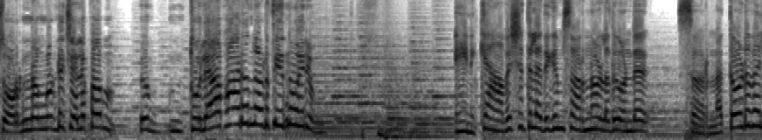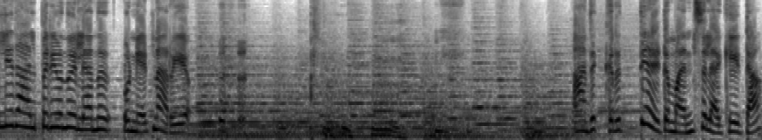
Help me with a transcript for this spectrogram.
സ്വർണം കൊണ്ട് ചിലപ്പം തുലാഭാരം നടത്തിയെന്ന് വരും. എനിക്ക് ആവശ്യത്തിലധികം സ്വർണം ഉള്ളത് കൊണ്ട് സ്വർണത്തോട് വലിയ താല്പര്യമൊന്നും ഇല്ലാന്ന് ഉണ്ണിയേട്ടൻ അറിയാം അത് കൃത്യമായിട്ട് മനസ്സിലാക്കിയിട്ടാ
